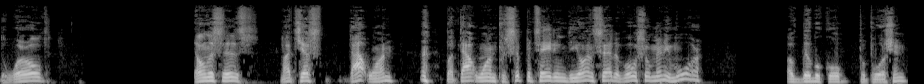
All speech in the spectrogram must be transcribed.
the world, illnesses, not just that one, but that one precipitating the onset of oh so many more of biblical proportion.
